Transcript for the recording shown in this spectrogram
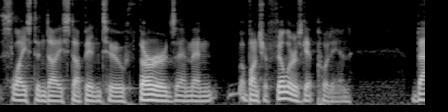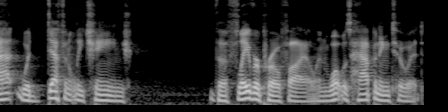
sliced and diced up into thirds and then a bunch of fillers get put in, that would definitely change the flavor profile and what was happening to it.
